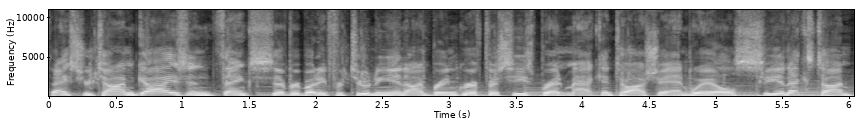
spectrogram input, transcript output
Thanks for your time, guys, and thanks everybody for tuning in. I'm Bryn Griffiths. He's Brent McIntosh, and we'll see you next time.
